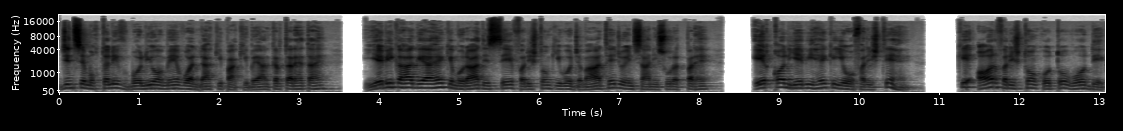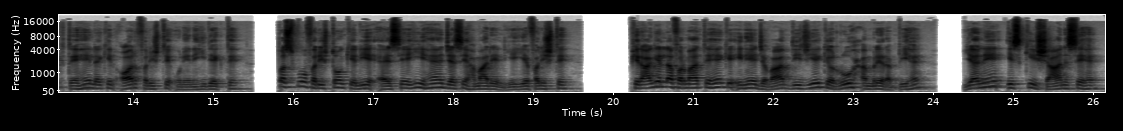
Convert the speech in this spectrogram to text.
جن سے مختلف بولیوں میں وہ اللہ کی پاکی بیان کرتا رہتا ہے۔ یہ بھی کہا گیا ہے کہ مراد اس سے فرشتوں کی وہ جماعت ہے جو انسانی صورت پر ہے۔ ایک قول یہ بھی ہے کہ یہ وہ فرشتے ہیں کہ اور فرشتوں کو تو وہ دیکھتے ہیں لیکن اور فرشتے انہیں نہیں دیکھتے۔ بس وہ فرشتوں کے لیے ایسے ہی ہیں جیسے ہمارے لیے یہ فرشتے۔ پھر آگے اللہ فرماتے ہیں کہ انہیں جواب دیجیے کہ روح امر ربی ہے۔ یعنی اس کی شان سے ہے۔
